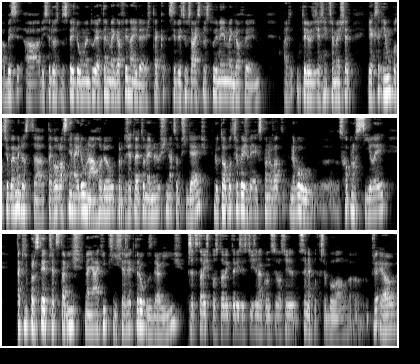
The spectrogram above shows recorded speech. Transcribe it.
aby si, a když se dospěš do momentu, jak ten megafin najdeš, tak si vycusáš z prstu jiný megafin a u kterého začneš přemýšlet, jak se k němu potřebujeme dostat, tak ho vlastně najdou náhodou, protože to je to nejjednodušší, na co přijdeš. Do toho potřebuješ vyexponovat novou eh, schopnost síly, tak ji prostě představíš na nějaký příšeře, kterou uzdravíš. Představíš postavy, který zjistíš, že na konci vlastně si nepotřeboval. Jo,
